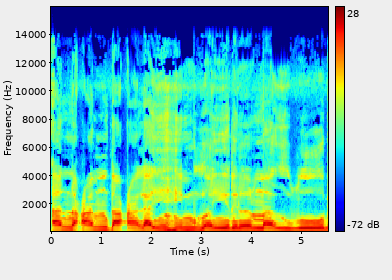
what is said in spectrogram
أنعمت عليهم غير المغضوب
